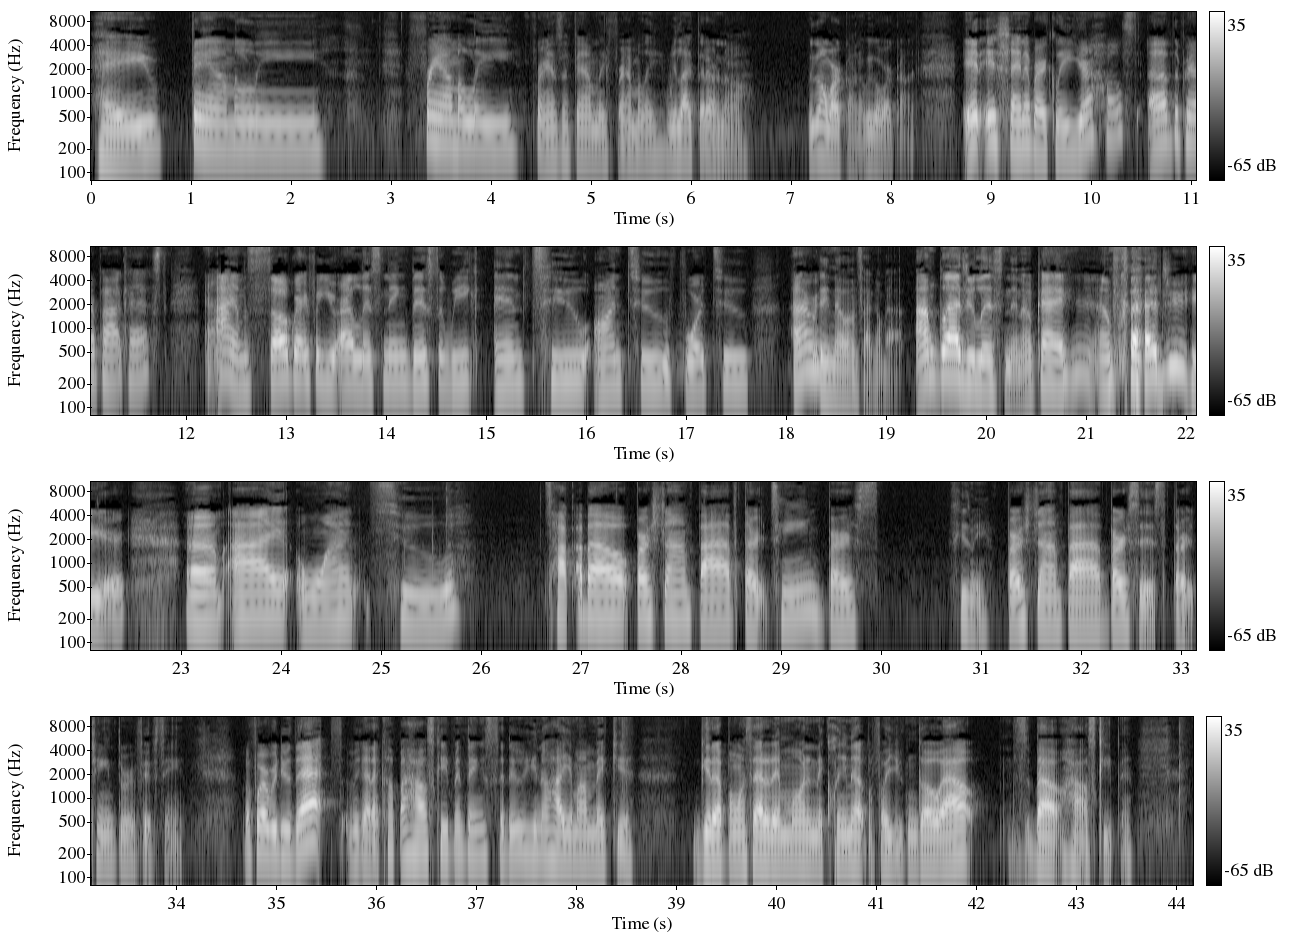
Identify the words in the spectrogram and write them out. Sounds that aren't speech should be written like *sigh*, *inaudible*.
Hey, FRAmily, FRAmily, friends and family, FRAmily. We like that or no? We're going to work on it. We're going to work on it. It is Shayna Berkeley, your host of the Prayer Podcast. And I am so grateful you are listening this week into, on to, for to. I don't really know what I'm talking about. I'm glad you're listening, okay? *laughs* I'm glad you're here. Um, I want to talk about First John 5 13, verse, excuse me, First John 5, verses 13 through 15. Before we do that, we got a couple housekeeping things to do. You know how your mom make you get up on Saturday morning to clean up before you can go out? It's about housekeeping.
